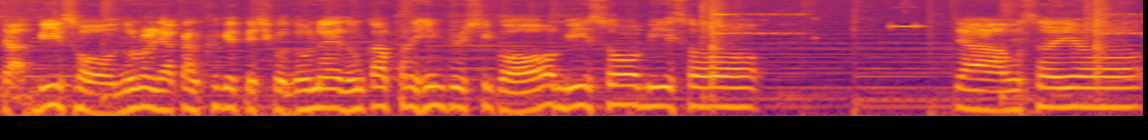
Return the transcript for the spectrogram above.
자 미소 눈을 약간 크게 뜨시고 눈에 눈꺼풀에 힘 주시고 미소 미소 자 웃어요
